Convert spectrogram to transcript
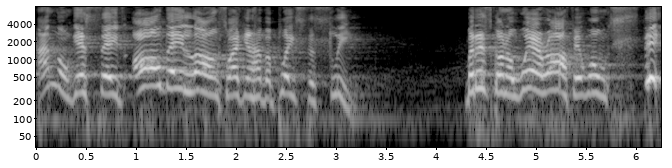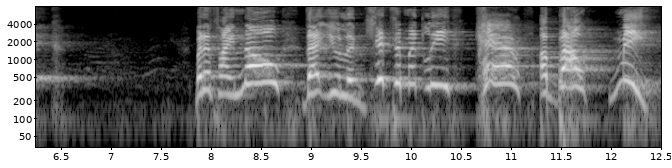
I'm going to get saved all day long so I can have a place to sleep. But it's going to wear off, it won't stick. But if I know that you legitimately care about me,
